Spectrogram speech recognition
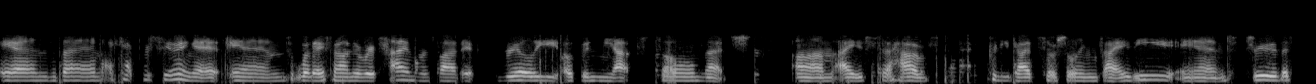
And then I kept pursuing it and what I found over time was that it really opened me up so much um, I used to have pretty bad social anxiety, and through this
